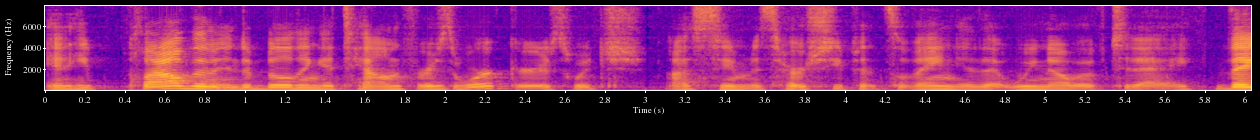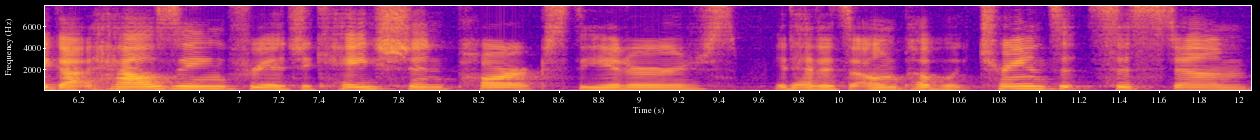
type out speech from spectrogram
and he plowed them into building a town for his workers, which I assume is Hershey, Pennsylvania, that we know of today. They got housing, free education, parks, theaters. It had its own public transit system.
